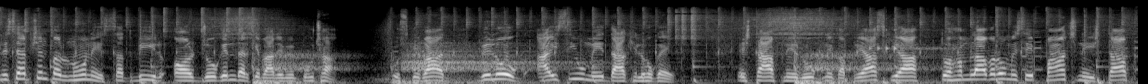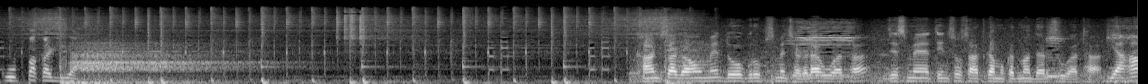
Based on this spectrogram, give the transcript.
रिसेप्शन पर उन्होंने सतबीर और जोगिंदर के बारे में पूछा। उसके बाद वे लोग आईसीयू में दाखिल हो गए। स्टाफ ने रोकने का प्रयास किया तो हमलावरों में से पाँच ने स्टाफ को पकड़ लिया। खानसा गाँव में दो ग्रुप्स में झगड़ा हुआ था जिसमें 307 का मुकदमा दर्ज हुआ था। यहाँ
